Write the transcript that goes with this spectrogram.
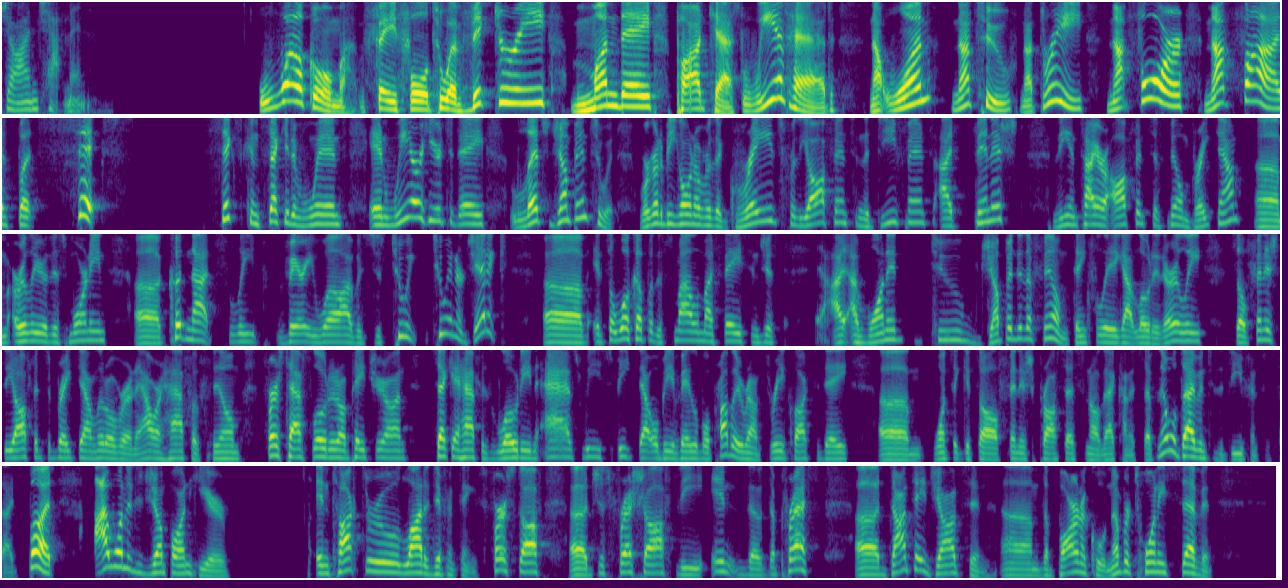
John Chapman. Welcome, faithful, to a Victory Monday podcast. We have had not one, not two, not three, not four, not five, but six six consecutive wins. And we are here today. Let's jump into it. We're going to be going over the grades for the offense and the defense. I finished the entire offensive film breakdown um, earlier this morning. Uh, could not sleep very well. I was just too too energetic uh, and so woke up with a smile on my face and just I, I, wanted to jump into the film. Thankfully, it got loaded early. So finished the offensive breakdown, a little over an hour and a half of film. First half's loaded on Patreon. Second half is loading as we speak. That will be available probably around three o'clock today. Um, once it gets all finished, processed, and all that kind of stuff. And then we'll dive into the defensive side. But I wanted to jump on here and talk through a lot of different things. First off, uh, just fresh off the in the the press, uh, Dontae Johnson, um, the Barnacle, number 27,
